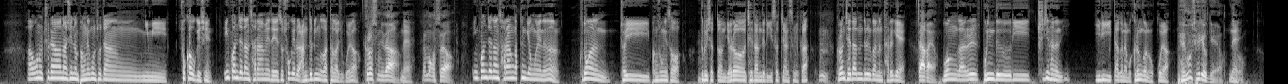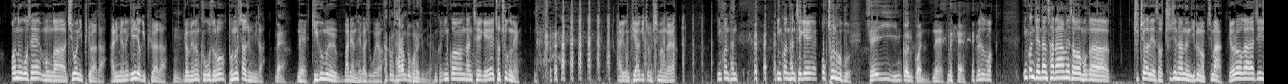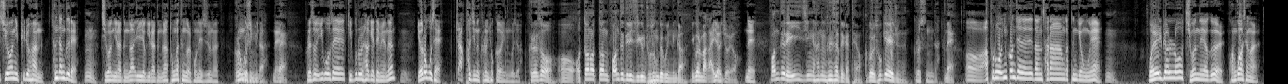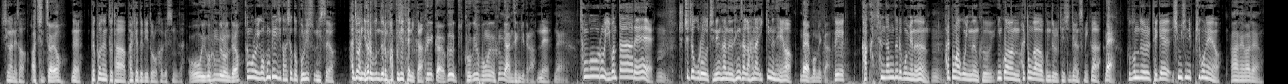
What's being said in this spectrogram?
아, 오늘 출연하시는 박래군 소장님이 속하고 계신 인권재단 사람에 대해서 소개를 안 드린 것 같아가지고요. 그렇습니다. 네. 빼먹었어요. 인권재단 사람 같은 경우에는 그동안 저희 방송에서 들으셨던 여러 재단들이 있었지 않습니까? 음, 그런 재단들과는 다르게 작아요. 무언가를 본인들이 추진하는 이- 일이 있다거나 뭐 그런 건 없고요. 배후 세력이에요. 네. 주로. 어느 곳에 뭔가 지원이 필요하다, 아니면 인력이 필요하다, 음. 이러면은 그곳으로 돈을 쏴줍니다. 네. 네, 기금을 마련해가지고요. 가끔 사람도 보내줍니다. 그러니까 인권 단체계의 저축은행. 아, 이건 비하기 좀 심한가요? 인권단, 인권단체계의 옥천허브. 제2 인권권. 네. 네. 그래서 막, 인권재단 사람에서 뭔가 주체가 돼서 추진하는 일은 없지만, 여러 가지 지원이 필요한 현장들의 음, 지원이라든가 인력이라든가 돈 같은 걸 보내주는 그런 곳입니다. 네. 네. 그래서 이곳에 기부를 하게 되면은, 음. 여러 곳에 쫙 퍼지는 그런 효과가 있는 거죠. 그래서 어, 어떤 어떤 펀드들이 지금 조성되고 있는가 이걸 막 알려줘요. 네. fund raising 하는 회사들 같아요. 그걸 소개해주는. 그렇습니다. 네. 어, 앞으로 인권재단 사람 같은 경우에 음. 월별로 지원 내역을 광고와 생활 시간에서 아 진짜요? 네, 100%다 밝혀드리도록 하겠습니다. 오 이거 흥미로운데요? 참고로 이건 홈페이지 가셔도 보실 수는 있어요. 하지만 여러분들은 바쁘실 테니까. 그니까요. 그 거기서 보면 흥미 안 생기더라. 네. 네. 참고로 이번 달에 음. 주체적으로 진행하는 행사가 하나 있기는 해요. 네 뭡니까? 그게 각 현장들을 보면은 음. 활동하고 있는 그 인권 활동가 분들 계시지 않습니까? 네. 그분들 되게 심신이 피곤해요. 아 네 맞아요.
